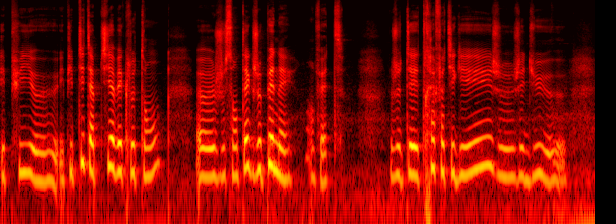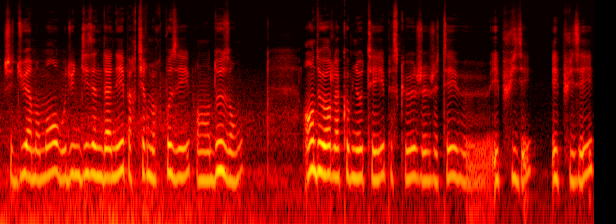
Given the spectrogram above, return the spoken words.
Et puis, euh, et puis petit à petit, avec le temps, euh, je sentais que je peinais, en fait. J'étais très fatiguée, j'ai dû, j'ai dû à un moment, au bout d'une dizaine d'années, partir me reposer pendant deux ans, en dehors de la communauté, parce que j'étais épuisée épuisé.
